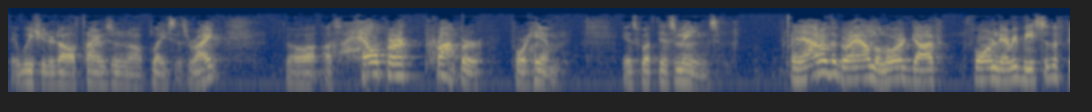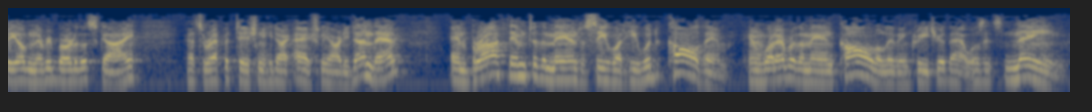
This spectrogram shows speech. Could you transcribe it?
that we should at all times and in all places, right? So a helper proper for him is what this means. And out of the ground the Lord God formed every beast of the field and every bird of the sky. That's a repetition. He'd actually already done that. And brought them to the man to see what he would call them. And whatever the man called a living creature, that was its name.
